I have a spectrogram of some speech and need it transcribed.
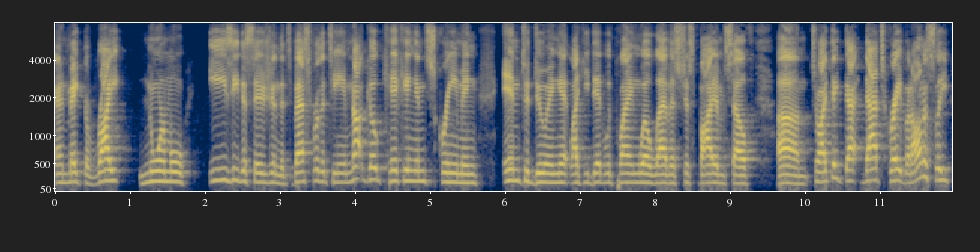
and make the right, normal, easy decision that's best for the team, not go kicking and screaming into doing it like he did with playing Will Levis just by himself. Um, so I think that that's great. But honestly,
